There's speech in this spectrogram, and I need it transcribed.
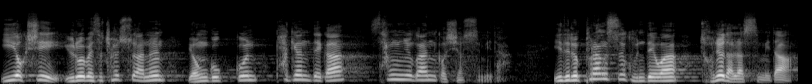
이 역시 유럽에서 철수하는 영국군 파견대가 상륙한 것이었습니다. 이들은 프랑스 군대와 전혀 달랐습니다.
